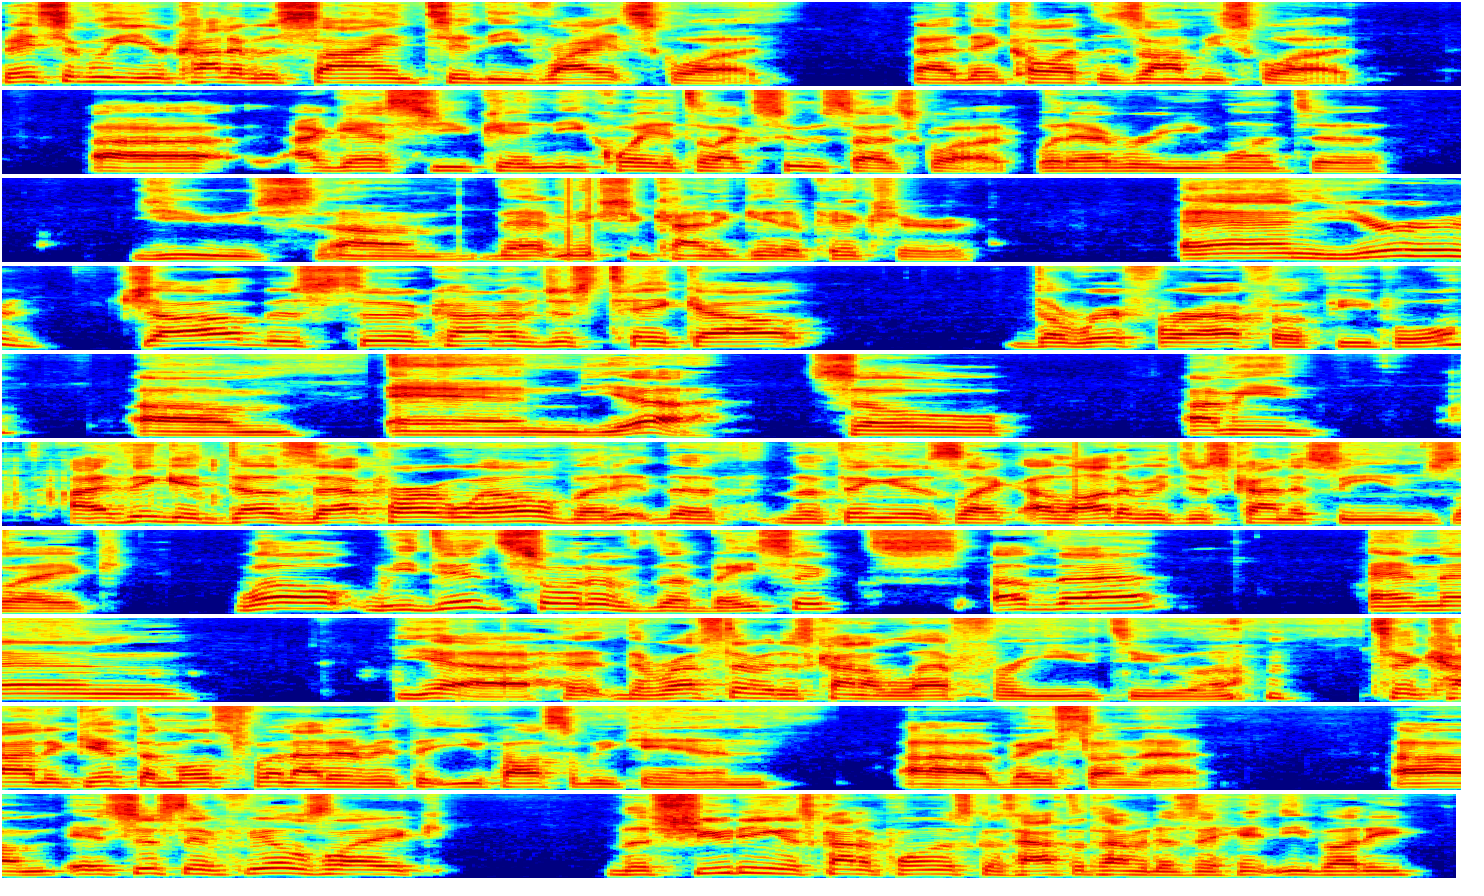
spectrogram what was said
basically you're kind of assigned to the riot squad. Uh, they call it the zombie squad. Uh, I guess you can equate it to like Suicide Squad, whatever you want to use. Um, that makes you kind of get a picture. And your job is to kind of just take out the riffraff of people. Um, and yeah, so I mean, I think it does that part well, but it, the the thing is, like, a lot of it just kind of seems like, well, we did sort of the basics of that, and then yeah, the rest of it is kind of left for you to uh, to kind of get the most fun out of it that you possibly can uh, based on that. Um, it's just it feels like the shooting is kind of pointless because half the time it doesn't hit anybody.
